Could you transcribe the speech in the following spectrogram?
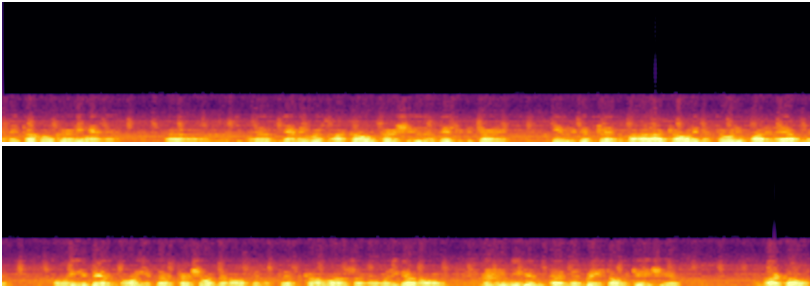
and they took old Curly in. And uh, uh, Jimmy was. I called Kershaw, the district attorney. He was a good friend of mine. I called him and told him what had happened, and oh, he had been. Oh, he uh, Kershaw had been off in a trip to Colorado somewhere. When he got home, he didn't hadn't been briefed on the case yet. And I called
